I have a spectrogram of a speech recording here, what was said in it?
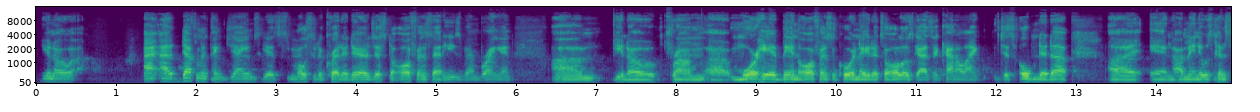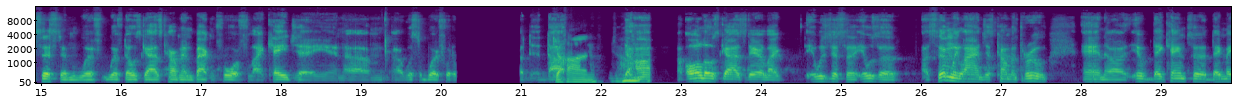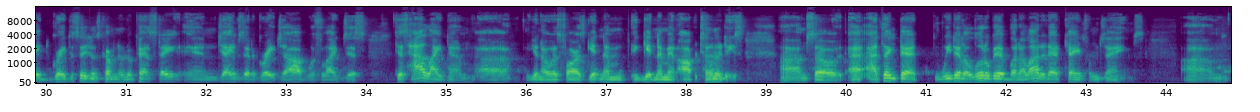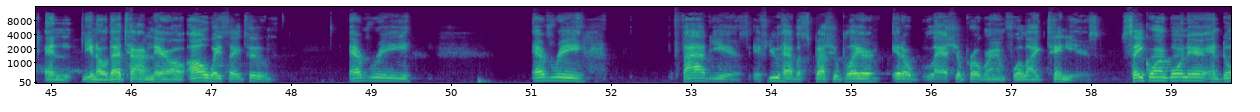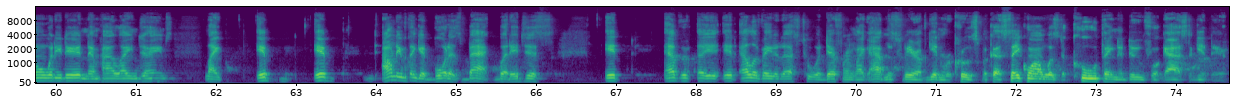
you know, I, I, definitely think James gets most of the credit there, just the offense that he's been bringing. Um, you know, from uh, Moorhead being the offensive coordinator to all those guys, it kind of like just opened it up. Uh, and I mean, it was consistent with with those guys coming back and forth, like KJ and um, uh, what's the word for the uh, Jahan. Jahan, all those guys there. Like it was just a it was a assembly line just coming through, and uh, it, they came to they made great decisions coming to Penn State, and James did a great job with like just just highlight them, uh, you know, as far as getting them getting them in opportunities. Um, so I, I, think that we did a little bit, but a lot of that came from James. Um, and you know that time there, I'll, always say too, every every five years, if you have a special player, it'll last your program for like 10 years. Saquon going there and doing what he did and them highlighting James, like it it I don't even think it brought us back, but it just it ever it elevated us to a different like atmosphere of getting recruits because Saquon was the cool thing to do for guys to get there.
